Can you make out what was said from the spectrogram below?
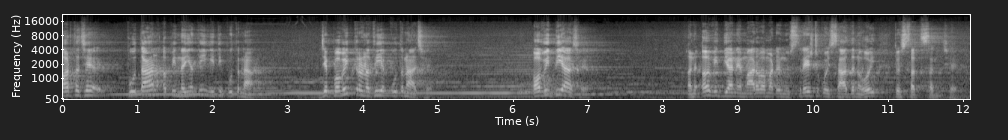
અર્થ છે, પૂતાન અપી નયતી ઇતિ પૂતના. જે પવિત્ર નથી, એ પૂતના છે. અવિદ્યા છે. અને અવિદ્યાને મારવા માટેનું શ્રેષ્ઠ કોઈ સાધન હોય, તો એ સત્સંગ છે.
